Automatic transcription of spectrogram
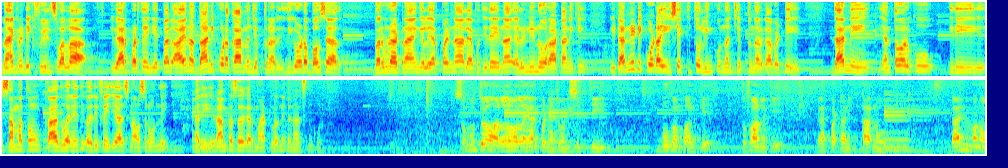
మ్యాగ్నెటిక్ ఫీల్డ్స్ వల్ల ఇవి ఏర్పడతాయని చెప్పారు. ఆయన దానికి కూడా కారణం చెప్తున్నారు. ఇది కూడా బహుశా బర్ముడా ట్రయాంగిల్ ఏర్పడినా లేకపోతే ఇదైనా ఎలినినో రావటానికి వీటన్నిటికి కూడా ఈ శక్తితో లింక్ ఉందని చెప్తున్నారు కాబట్టి దాన్ని ఎంతవరకు ఇది సమ్మతం కాదు అనేది వెరిఫై చేయాల్సిన అవసరం ఉంది. అది రాంప్రసాద్ గారి మాటలోనే వినాల్సింది కోరుతుంది సముద్ర అలల వల్ల ఏర్పడినటువంటి శక్తి భూకంపాలకి తుఫాన్లకి ఏర్పడటానికి కారణం అవుతుంది దాన్ని మనం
